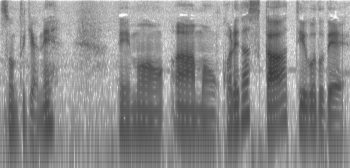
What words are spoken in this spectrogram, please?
その時はね。で、もう、ああ、もうこれ出すか？っていうことで、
